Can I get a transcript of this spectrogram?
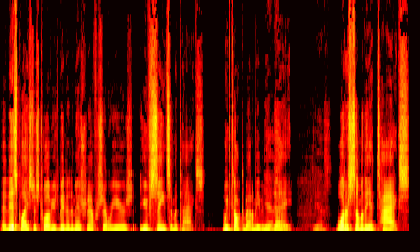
in this place just twelve years. You've been in the ministry now for several years. You've seen some attacks. We've talked about them even yes. today. Yes. What are some of the attacks?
